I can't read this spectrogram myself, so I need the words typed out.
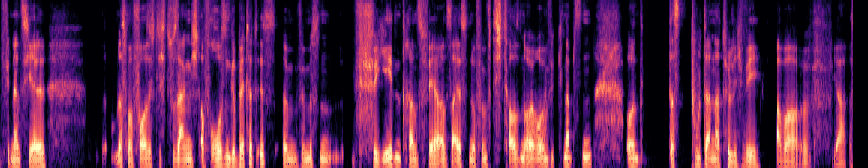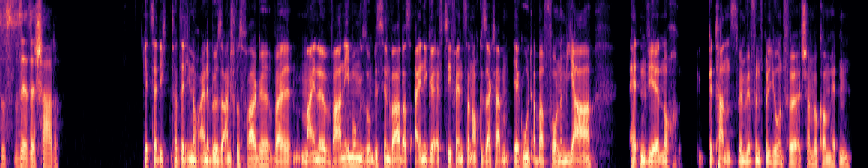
finanziell um das mal vorsichtig zu sagen, nicht auf Rosen gebettet ist. Ähm, wir müssen für jeden Transfer, sei es nur 50.000 Euro, irgendwie knapsen. Und das tut dann natürlich weh. Aber äh, ja, es ist sehr, sehr schade. Jetzt hätte ich tatsächlich noch eine böse Anschlussfrage, weil meine Wahrnehmung so ein bisschen war, dass einige FC-Fans dann auch gesagt haben, ja gut, aber vor einem Jahr hätten wir noch getanzt, wenn wir fünf Millionen für Özcan bekommen hätten.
